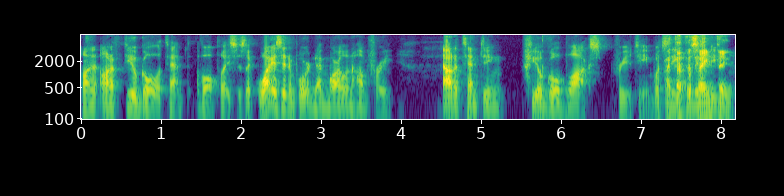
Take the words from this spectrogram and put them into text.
on, on a field goal attempt of all places. Like, why is it important to have Marlon Humphrey out attempting field goal blocks for your team? What's the, I thought the same the, thing.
